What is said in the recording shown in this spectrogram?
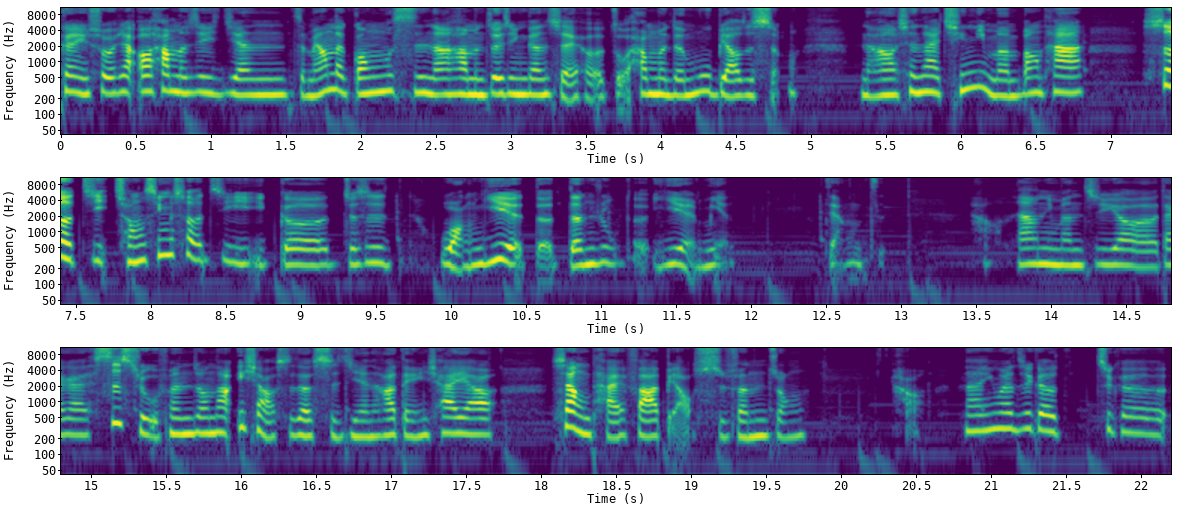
跟你说一下哦，他们是一间怎么样的公司呢？他们最近跟谁合作？他们的目标是什么？然后现在请你们帮他设计，重新设计一个就是网页的登录的页面，这样子。好，然后你们只有大概四十五分钟到一小时的时间，然后等一下要上台发表十分钟。好。那因为这个这个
